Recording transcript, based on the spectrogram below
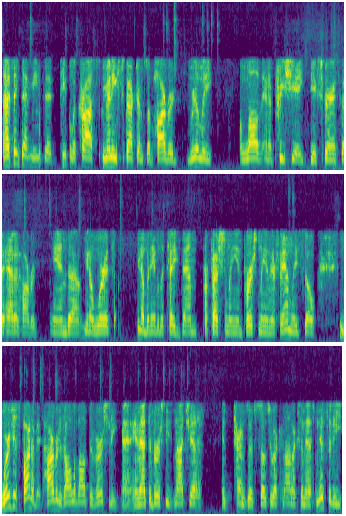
and I think that means that people across many spectrums of Harvard really love and appreciate the experience they had at Harvard, and uh, you know where it's you know been able to take them professionally and personally and their families. So we're just part of it. Harvard is all about diversity, and that diversity is not just in terms of socioeconomics and ethnicity,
